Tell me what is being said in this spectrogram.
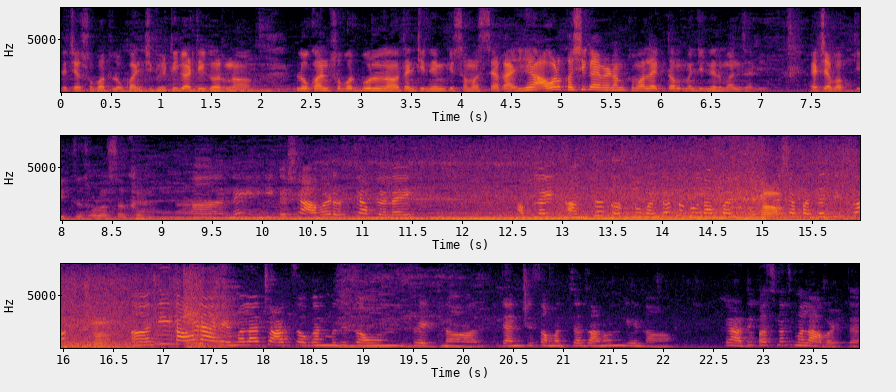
त्याच्यासोबत लोकांची भेटीगाठी करणं लोकांसोबत बोलणं त्यांची नेमकी समस्या काय ही आवड कशी काय मॅडम तुम्हाला एकदम म्हणजे निर्माण झाली? याच्या बाबतीत थोडंसं. नाही ही कशी आवड असते आपल्याला एक आपला एक अंगचाच असतो म्हणतात ना आपण हा. अशा पद्धतीचा. हां. अं, ही एक आवड आहे. मला चार चौघांमध्ये जाऊन भेटणं त्यांची समस्या जाणून घेणं हे आधीपासूनच मला आवडतं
